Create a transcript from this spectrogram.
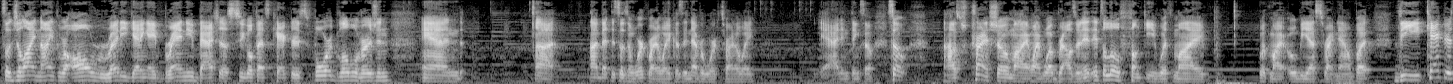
So July 9th, we're already getting a brand new batch of Sugo Fest characters for global version, and uh, I bet this doesn't work right away because it never works right away. Yeah, I didn't think so. So I was trying to show my, my web browser, and it, it's a little funky with my with my OBS right now, but the characters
